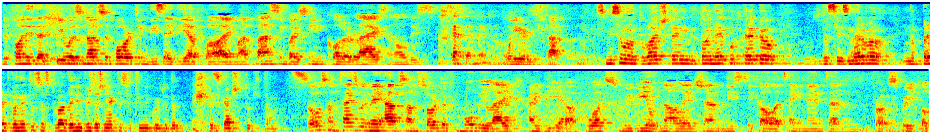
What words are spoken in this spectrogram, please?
The point is that he was not supporting this idea of well, I'm advancing by seeing color lights and all this weird stuff. Смисъл на това е, че те- той не е подкрепял да се измерва напредването с това дали виждаш някакви светлини, които да прескачат тук и там. So sometimes we may have some sort of movie-like idea of what's revealed knowledge and mystical attainment and pro- spiritual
